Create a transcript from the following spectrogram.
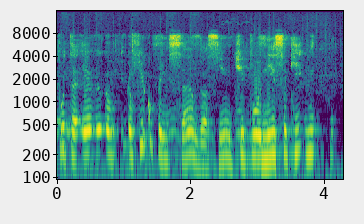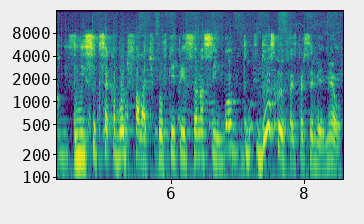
Puta, eu, eu, fico pensando assim, tipo, nisso que. Nisso que você acabou de falar. Tipo, eu fiquei pensando assim. Duas coisas faz perceber, meu.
